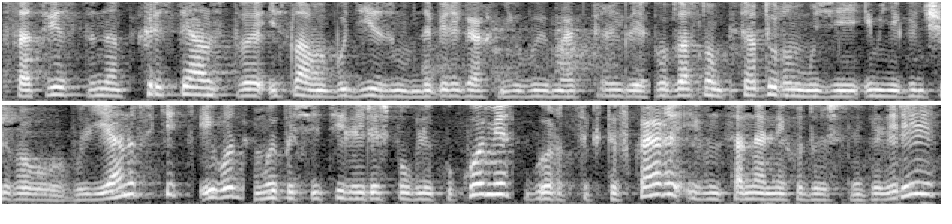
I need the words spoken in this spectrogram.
Соответственно, христианство, ислам и буддизм на берегах Невы мы открыли в областном литературном музее имени Гончарова в Ульяновске. И вот мы посетили Республику Коми, город Сыктывкара, и в Национальной художественной галерее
